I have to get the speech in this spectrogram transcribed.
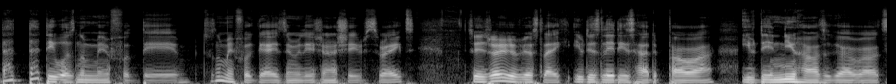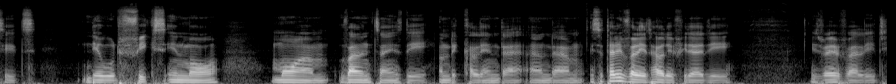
That that day was not meant for them. It was not meant for guys in relationships, right? So it's very obvious. Like if these ladies had the power, if they knew how to go about it, they would fix in more more um, Valentine's Day on the calendar, and um, it's totally valid how they feel that day. It's very valid.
